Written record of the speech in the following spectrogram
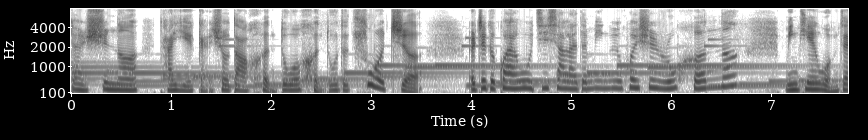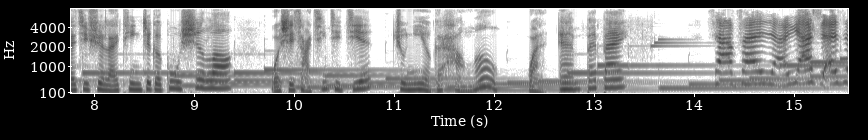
但是呢，他也感受到很多很多的挫折。而这个怪物接下来的命运会是如何呢？明天我们再继续来听这个故事喽。我是小青姐姐，祝你有个好梦，晚安，拜拜。小朋友要睡觉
